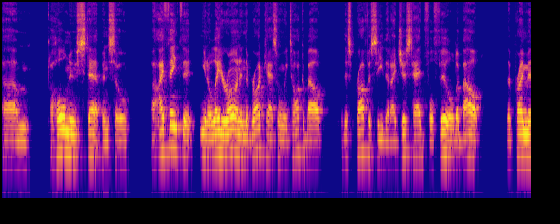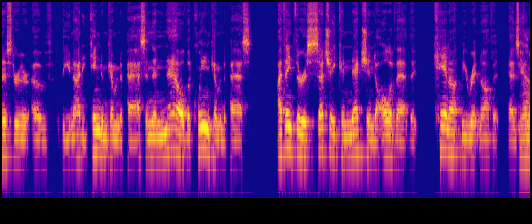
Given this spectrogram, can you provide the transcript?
um, a whole new step and so uh, i think that you know later on in the broadcast when we talk about this prophecy that i just had fulfilled about the prime minister of the united kingdom coming to pass and then now the queen coming to pass i think there is such a connection to all of that that cannot be written off it as yeah.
